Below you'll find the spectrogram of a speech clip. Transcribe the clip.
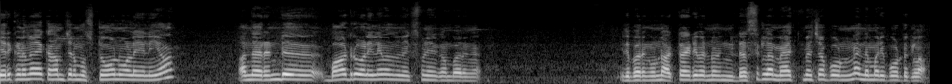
ஏற்கனவே காமிச்ச நம்ம ஸ்டோன் வலையிலையும் அந்த ரெண்டு பார்டர் வலையிலையும் வந்து மிக்ஸ் பண்ணியிருக்கோம் பாருங்கள் இது பாருங்க இன்னும் அட்ராக்டிவாக இன்னும் ட்ரெஸ்ஸுக்கெலாம் மேட்ச் மேட்சாக போடணும்னா இந்த மாதிரி போட்டுக்கலாம்.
